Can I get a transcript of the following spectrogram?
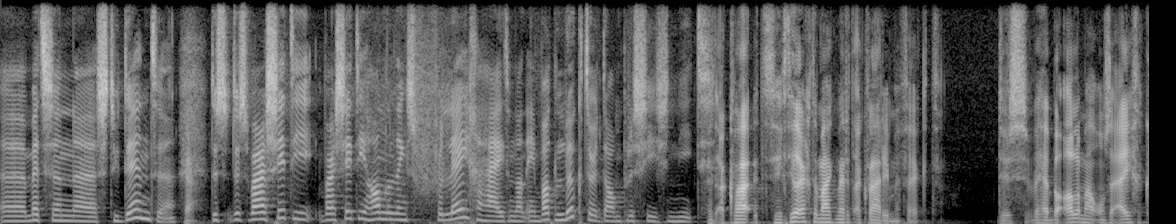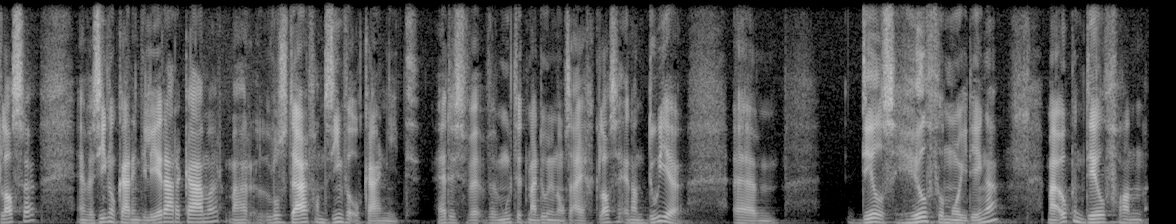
uh, met zijn uh, studenten. Ja. Dus, dus waar, zit die, waar zit die handelingsverlegenheid hem dan in? Wat lukt er dan precies niet? Het, aqua het heeft heel erg te maken met het aquarium-effect. Dus we hebben allemaal onze eigen klassen en we zien elkaar in die lerarenkamer, maar los daarvan zien we elkaar niet. He, dus we, we moeten het maar doen in onze eigen klasse en dan doe je. Um, deels heel veel mooie dingen. Maar ook een deel van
